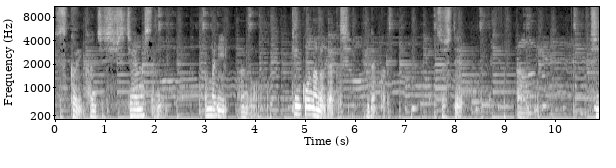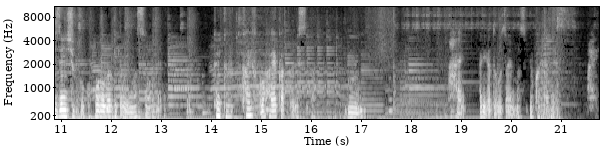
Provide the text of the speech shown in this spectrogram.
すっかり感知しちゃいましたね。あんまり、あの、健康なので私、普段から。そして、あの、自然食を心がけておりますので、回復、回復は早かったですが、うん。はい。ありがとうございます。よかったです。はい。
